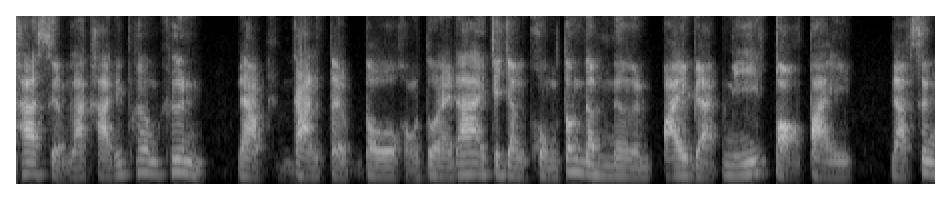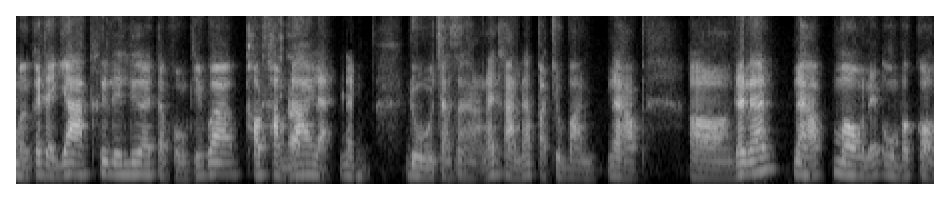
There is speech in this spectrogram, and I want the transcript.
ค่าเสื่อมราคาที่เพิ่มขึ้นนะครับการเติบโตของตัวรายได้จะยังคงต้องดำเนินไปแบบนี้ต่อไปนะครับซึ่งมันก็จะยากขึ้นเรื่อยๆ แต่ผมคิดว่าเขาทำได้แหละนะดูจากสถานการณ์ณปัจจุบันนะครับเอ่อดังนั้นนะครับมองในองค์ประกอบ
